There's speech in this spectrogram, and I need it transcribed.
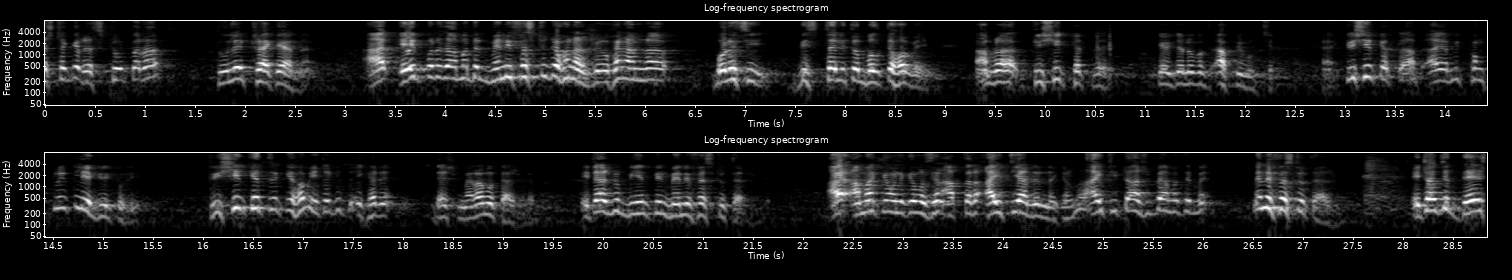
দেশটাকে রেস্টোর করা তুলে ট্র্যাকে আনা। আর এরপরে যে আমাদের ম্যানিফেস্টো যখন আসবে ওখানে আমরা বলেছি বিস্তারিত বলতে হবে। আমরা কৃষির ক্ষেত্রে কেউ যেন আপনি বলছেন। হ্যাঁ, কৃষির ক্ষেত্রে আমি কমপ্লিটলি এগ্রি করি। কৃষির ক্ষেত্রে কি হবে এটা কিন্তু এখানে দেশ মেরামতে আসবে না। এটা আসবে বিএনপির ম্যানিফেস্টোতে আসবে। আর আমাকে অনেকে বলছেন, আপনারা আইটি আনেন না কেন? আইটিটা আসবে আমাদের ম্যানিফেস্টোতে আসবে। এটা হচ্ছে দেশ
